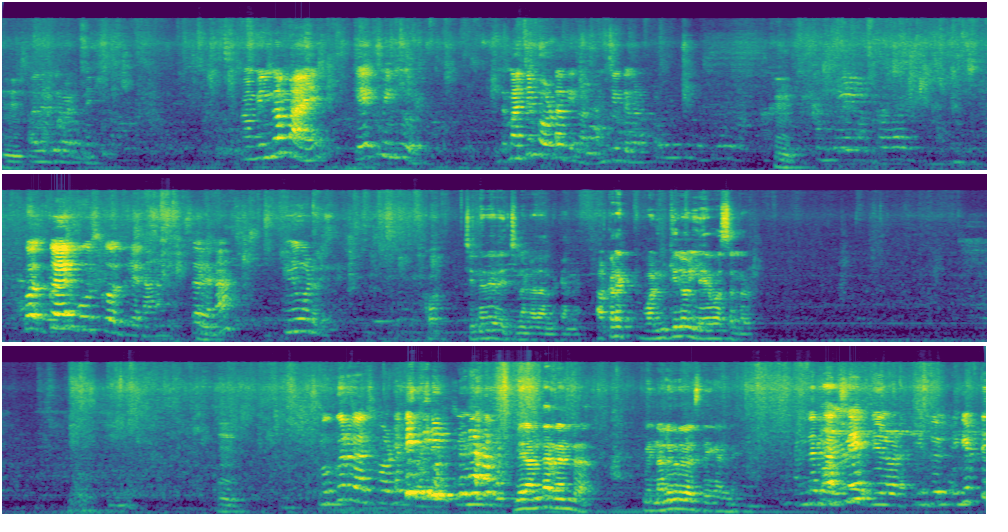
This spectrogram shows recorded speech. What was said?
ఉమ్. వాళ్ళిద్దరు పెట్టినాయి ఆ, మింగమ్మాయి కేక్ మింగు. మంచి ఫోటో దిగాలి మంచి దగ్గర ఉమ్. కేక్ పూసుకోవద్దులేనా సరేనా? నువ్వు కూడా చిన్నదే తెచ్చినాం కదా అందుకని. అక్కడ వన్ కిలో లేవు అసలు. ముగ్గురు కలిసి ఫోటో దిగాలి మీరు అందరు రండి రా మీరు నలుగురు కలిసి దిగండి. అందరు కలిసి నిలబడ ఇద్దరు గిఫ్ట్.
